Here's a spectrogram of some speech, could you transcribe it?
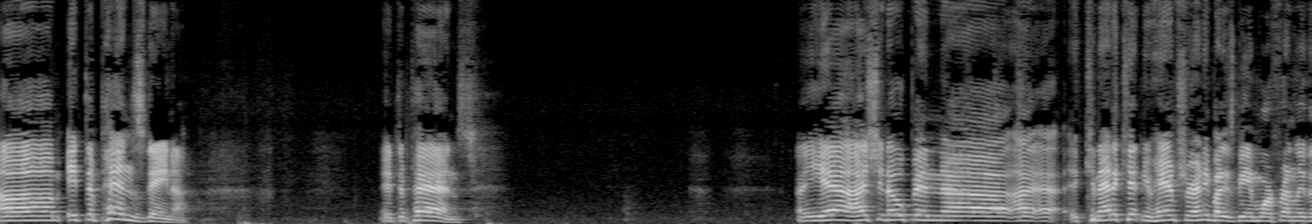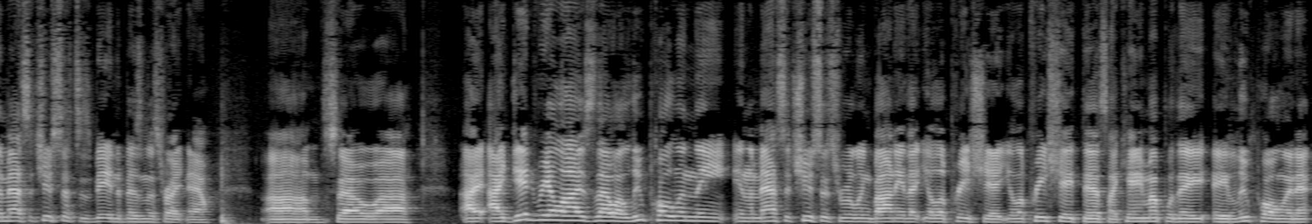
Um, it depends, Dana. It depends. Uh, yeah, I should open uh, uh, Connecticut, New Hampshire. Anybody's being more friendly than Massachusetts is being the business right now. Um, so uh, I, I did realize though a loophole in the in the Massachusetts ruling, Bonnie, that you'll appreciate. You'll appreciate this. I came up with a, a loophole in it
